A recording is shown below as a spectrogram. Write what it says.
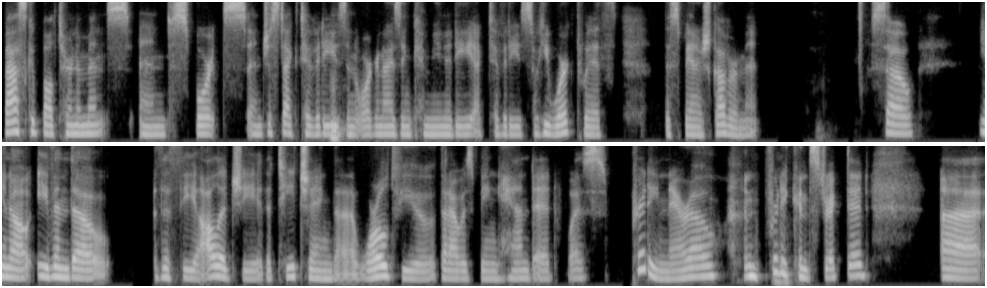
basketball tournaments and sports and just activities mm. and organizing community activities. So he worked with the Spanish government. So, you know, even though the theology, the teaching, the worldview that I was being handed was pretty narrow and pretty hmm. constricted, uh,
